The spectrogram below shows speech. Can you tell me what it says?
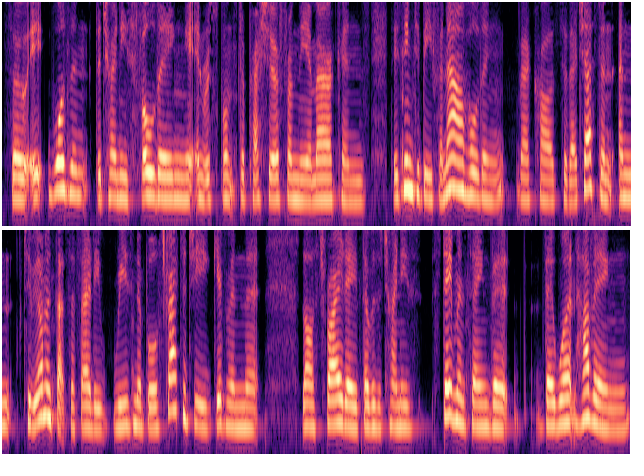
So it wasn't the Chinese folding in response to pressure from the Americans. They seem to be, for now, holding their cards to their chest. And, and to be honest, that's a fairly reasonable strategy given that last Friday there was a Chinese statement saying that they weren't having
